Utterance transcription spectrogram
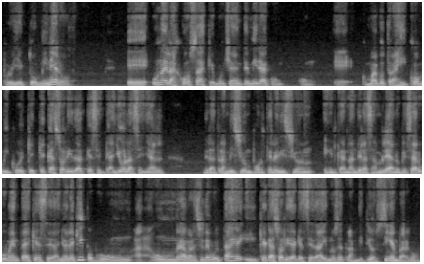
proyecto minero. Eh, una de las cosas que mucha gente mira con, con, eh, como algo tragicómico es que qué casualidad que se cayó la señal de la transmisión por televisión en el canal de la Asamblea. Lo que se argumenta es que se dañó el equipo, pues hubo un, una variación de voltaje y qué casualidad que se da y no se transmitió. Sin embargo,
